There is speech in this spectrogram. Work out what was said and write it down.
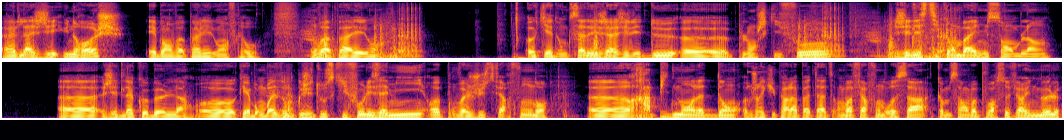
Euh, là j'ai une roche. Eh ben on va pas aller loin frérot. On va pas aller loin. Ok donc ça déjà j'ai les deux euh, planches qu'il faut. J'ai des sticks en bas il me semble. hein. Euh, j'ai de la cobble là. Ok bon bah donc j'ai tout ce qu'il faut les amis. Hop on va juste faire fondre rapidement là-dedans. Hop je récupère la patate. On va faire fondre ça. Comme ça on va pouvoir se faire une meule.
